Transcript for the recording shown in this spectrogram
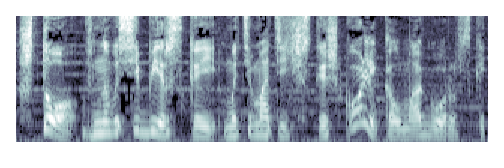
что в Новосибирской математической школе Колмогоровской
